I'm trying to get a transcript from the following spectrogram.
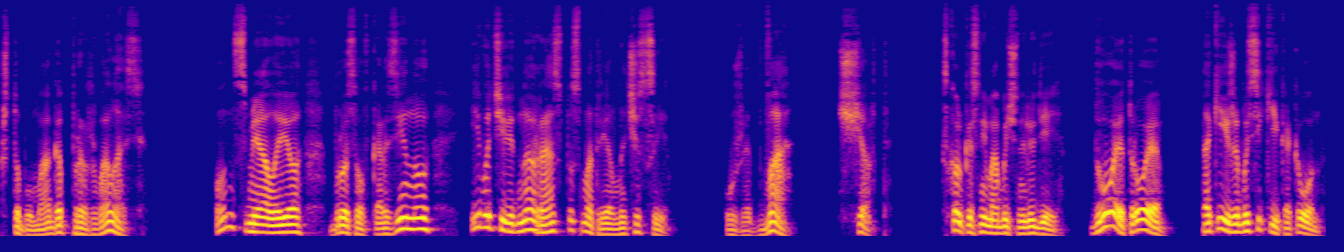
что бумага прорвалась. Он смял ее, бросил в корзину и в очередной раз посмотрел на часы. Уже два. Черт! Сколько с ним обычно людей? Двое, трое. Такие же босики, как и он.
